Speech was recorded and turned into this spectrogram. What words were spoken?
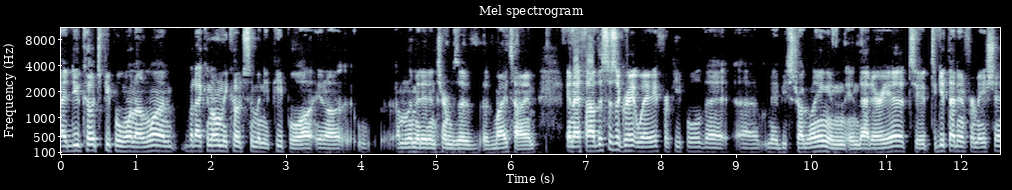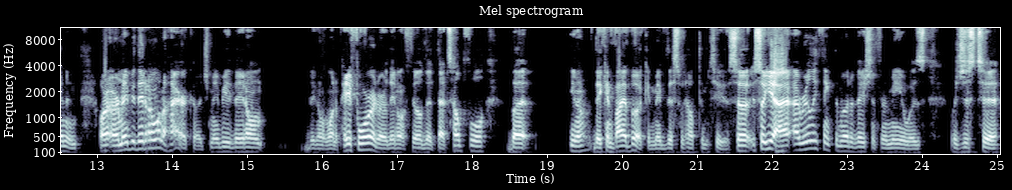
I do coach people one on one, but I can only coach so many people. You know, I'm limited in terms of, of my time. And I thought this is a great way for people that uh, may be struggling in, in that area to, to get that information. And or, or maybe they don't want to hire a coach. Maybe they don't they don't want to pay for it or they don't feel that that's helpful, but you know they can buy a book and maybe this would help them too. So so yeah, I, I really think the motivation for me was was just to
